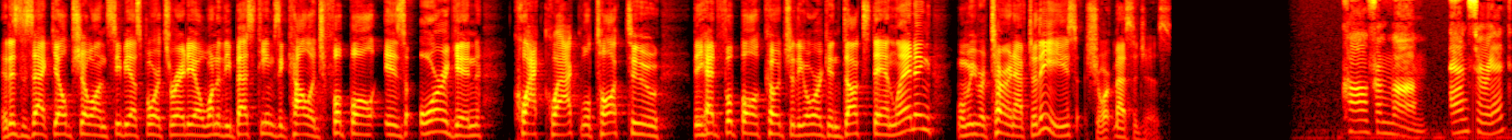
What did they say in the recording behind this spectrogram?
It is the Zach Gelb Show on CBS Sports Radio. One of the best teams in college football is Oregon. Quack, quack. We'll talk to the head football coach of the Oregon Ducks, Dan Lanning, when we return after these short messages. Call from mom. Answer it.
